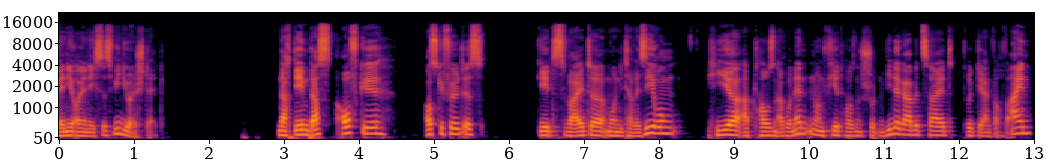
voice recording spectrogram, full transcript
wenn ihr euer nächstes Video erstellt. Nachdem das aufge ausgefüllt ist, geht es weiter Monetarisierung. Hier ab 1000 Abonnenten und 4000 Stunden Wiedergabezeit drückt ihr einfach auf ein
